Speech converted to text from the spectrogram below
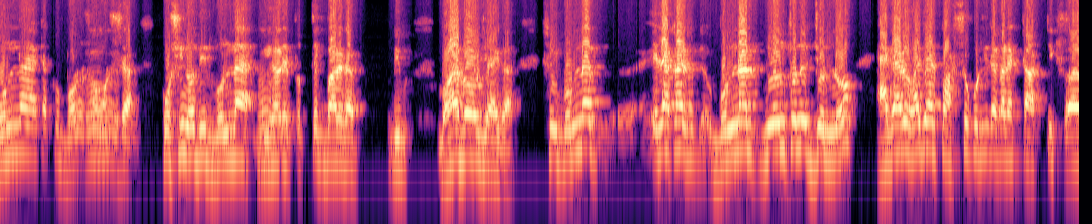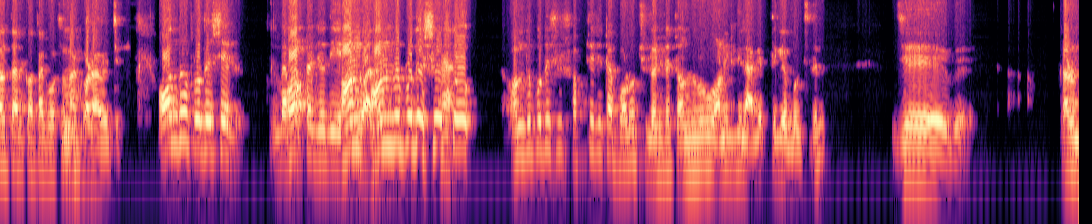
বন্যা একটা খুব বড় সমস্যা কোশি নদীর বন্যা। বিহারে প্রত্যেকবার একটা ভয়াবহ জায়গা সেই বন্যা এলাকার বন্যা নিয়ন্ত্রণের জন্য এগারো হাজার পাঁচশো কোটি টাকার একটা আর্থিক সহায়তার কথা ঘোষণা করা হয়েছে অন্ধ্রপ্রদেশের ব্যাপারটা যদি অন্ধ্রপ্রদেশে হ্যাঁ। তো অন্ধ্রপ্রদেশের সবচেয়ে যেটা বড় ছিল যেটা চন্দ্রবাবু অনেকদিন আগের থেকে বলছিলেন যে কারণ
